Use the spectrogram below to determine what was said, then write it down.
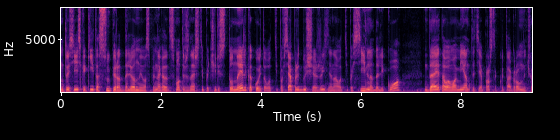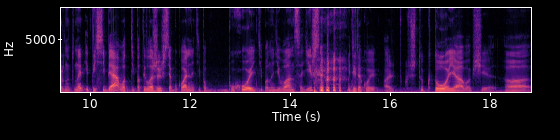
Ну, то есть есть какие-то супер отдаленные воспоминания, когда ты смотришь, знаешь, типа, через туннель какой-то, вот, типа, вся предыдущая жизнь, она вот, типа, сильно далеко, до этого момента тебе просто какой-то огромный черный туннель, и ты себя, вот, типа, ты ложишься буквально, типа, бухой, типа, на диван садишься, и ты такой, а что, кто я вообще? А,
